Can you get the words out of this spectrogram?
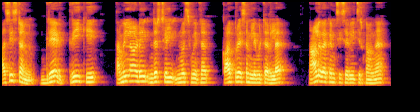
அசிஸ்டன்ட் கிரேட் த்ரீக்கு தமிழ்நாடு இண்டஸ்ட்ரியல் இன்வெஸ்ட்மெண்ட் கார்ப்பரேஷன் லிமிட்டடில் நாலு வேக்கன்சிஸ் அறிவிச்சிருக்காங்க.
